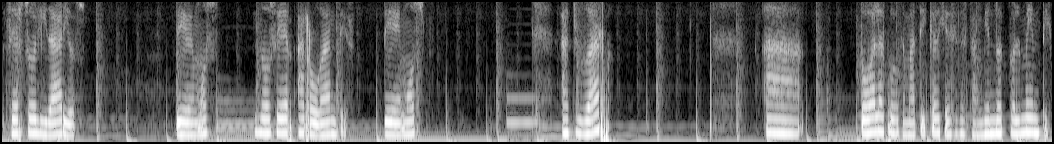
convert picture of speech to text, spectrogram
ser solidarios, debemos no ser arrogantes, debemos ayudar a todas las problemáticas que se están viendo actualmente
